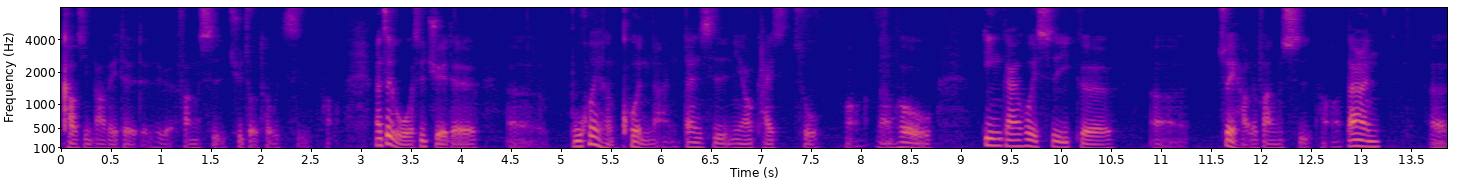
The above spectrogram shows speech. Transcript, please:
靠近巴菲特的这个方式去做投资，哈，那这个我是觉得，呃，不会很困难，但是你要开始做，哦，然后应该会是一个呃最好的方式，哈，当然，呃，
